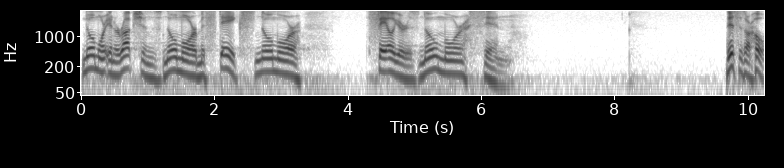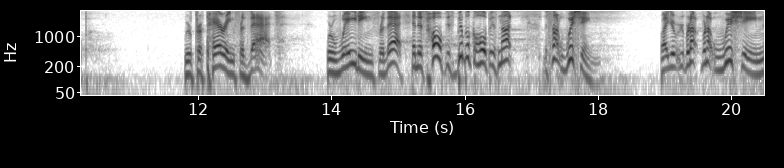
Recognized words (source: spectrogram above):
No more interruptions, no more mistakes, no more failures, no more sin. This is our hope. We're preparing for that. We're waiting for that. And this hope, this biblical hope, is not, it's not wishing. Right? We're not, we're not wishing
